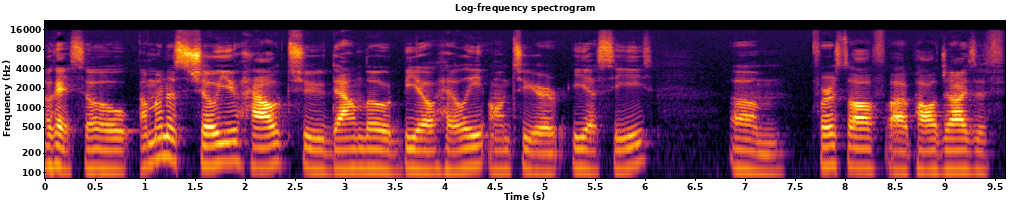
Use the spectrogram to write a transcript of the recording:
Okay, so I'm going to show you how to download BL Heli onto your ESCs. Um, first off, I apologize if,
